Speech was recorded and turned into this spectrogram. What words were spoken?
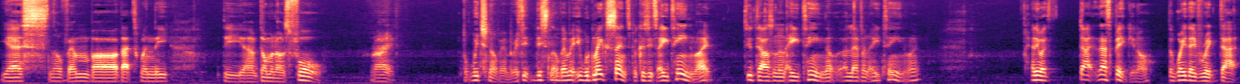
Yes, November. That's when the the uh, dominoes fall, right? But which November? Is it this November? It would make sense because it's 18, right? 2018, 11, 18, right? Anyway, that that's big, you know. The way they've rigged that.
